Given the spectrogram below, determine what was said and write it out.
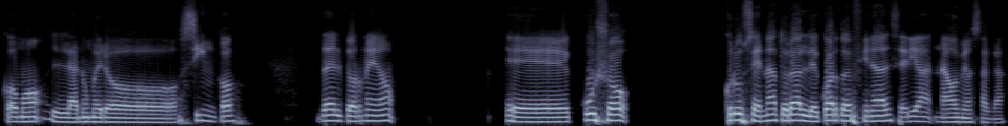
como la número 5 del torneo, cuyo cruce natural de cuarto de final sería Naomi Osaka.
